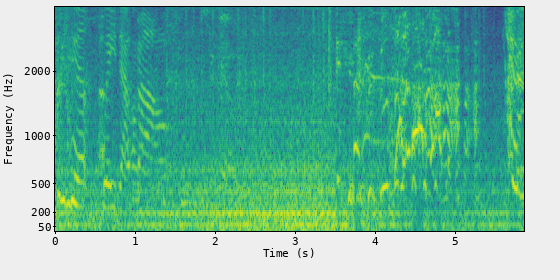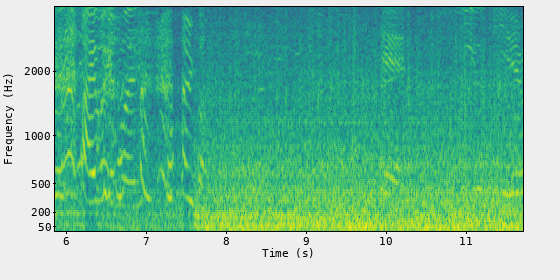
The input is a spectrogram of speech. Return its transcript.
Kristina, way down. About. I have a good one. Did you you?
